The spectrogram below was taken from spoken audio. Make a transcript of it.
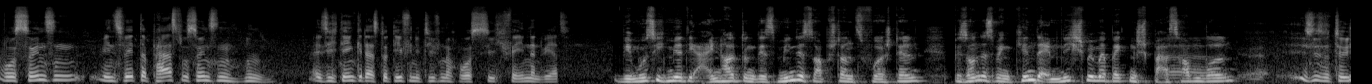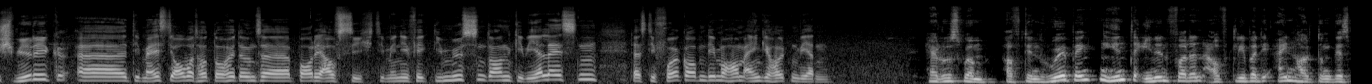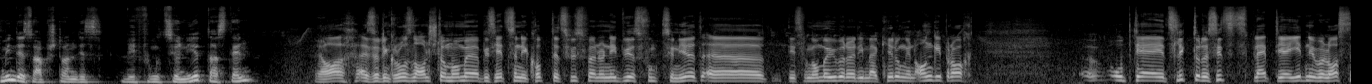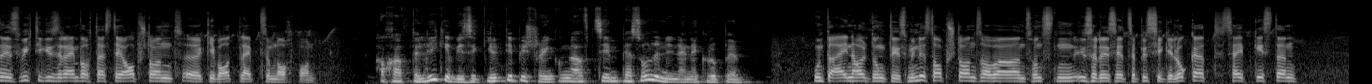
wo sollen sie, wenn das Wetter passt, wo sollen sie hin? Also ich denke, dass da definitiv noch was sich verändern wird. Wie muss ich mir die Einhaltung des Mindestabstands vorstellen, besonders wenn Kinder im Nichtschwimmerbecken Spaß haben wollen? Es ist natürlich schwierig. Äh, die meiste Arbeit hat da halt unsere Badeaufsicht. Im Endeffekt, die müssen dann gewährleisten, dass die Vorgaben, die wir haben, eingehalten werden. Herr Russwurm, auf den Ruhebänken hinter Ihnen fordern Aufkleber die Einhaltung des Mindestabstandes. Wie funktioniert das denn? Ja, also den großen Ansturm haben wir ja bis jetzt noch nicht gehabt. Jetzt wissen wir noch nicht, wie es funktioniert. Äh, deswegen haben wir überall die Markierungen angebracht. Äh, ob der jetzt liegt oder sitzt, bleibt ja jedem überlassen. Das Wichtige ist einfach, dass der Abstand äh, gewahrt bleibt zum Nachbarn. Auch auf der Liegewiese gilt die Beschränkung auf zehn Personen in einer Gruppe. Unter Einhaltung des Mindestabstands, aber ansonsten ist er das jetzt ein bisschen gelockert seit gestern.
